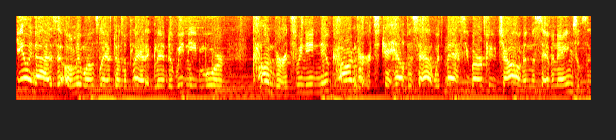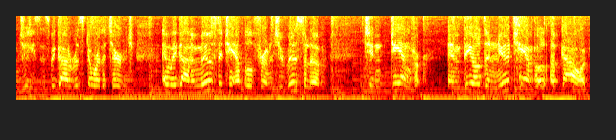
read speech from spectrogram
you and I is the only ones left on the planet, Glenda. We need more converts. We need new converts to help us out with Matthew, Mark, Luke, John, and the seven angels and Jesus. We gotta restore the church. And we gotta move the temple from Jerusalem to Denver and build the new temple of God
